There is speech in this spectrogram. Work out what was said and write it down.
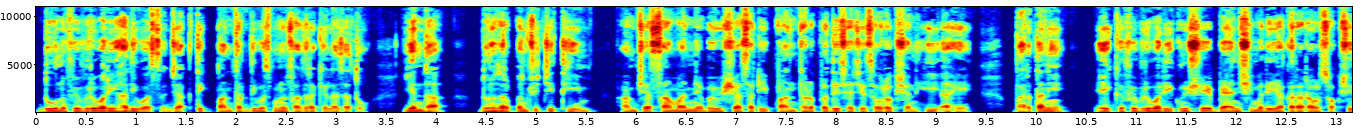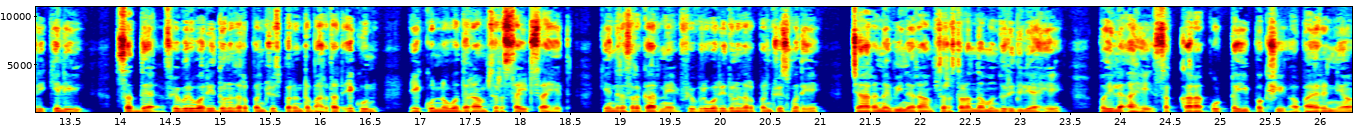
दोन फेब्रुवारी हा दिवस जागतिक पाणथळ दिवस म्हणून साजरा केला जातो. यंदा दोन हजार पंचवीसची थीम आमच्या सामान्य भविष्यासाठी पाणथळ प्रदेशाचे संरक्षण ही आहे. भारताने एक फेब्रुवारी एकोणीसशे ब्याऐंशीमध्ये या करारावर स्वाक्षरी केली. सध्या फेब्रुवारी दोन हजार पंचवीसपर्यंत भारतात एकूण एकोणनव्वद रामसर साईट्स आहेत. केंद्र सरकारने फेब्रुवारी दोन हजार पंचवीसमध्ये चार नवीन रामसर स्थळांना मंजुरी दिली आहे. पहिलं आहे सक्कारा कोट्टई पक्षी अभयारण्य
